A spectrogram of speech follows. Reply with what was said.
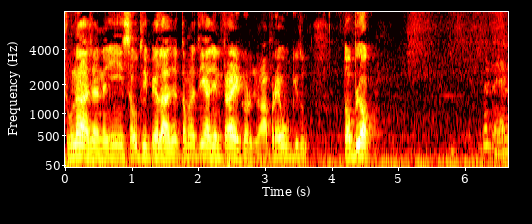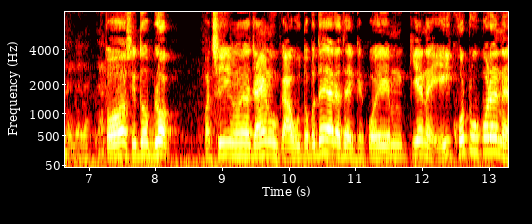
જૂના છે ને એ સૌથી પહેલાં છે. તમે ત્યાં જઈને ટ્રાય કરજો. આપણે એવું કીધું. તો બ્લોક તો સીધો બ્લોક પછી જાણ્યું કે આવું તો બધા યારે થાય કે કોઈ એમ કહે ને એ ખોટું પડે ને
